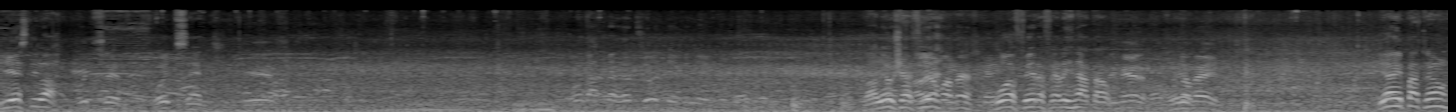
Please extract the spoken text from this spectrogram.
E esse de lá? 800. 800. Valeu, chefia. Valeu. Boa feira, Feliz Natal. Primeiro, vamos também. E aí, patrão?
